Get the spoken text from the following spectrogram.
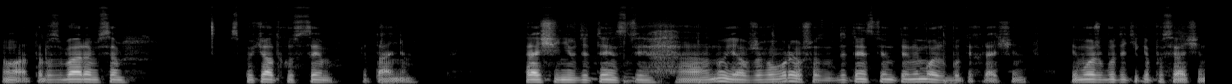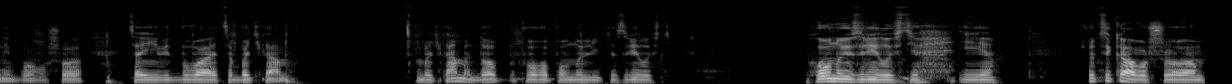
От, розберемося спочатку з цим питанням. Хрещені в дитинстві. Ну, я вже говорив, що в дитинстві ти не можеш бути хрещений. Ти можеш бути тільки посвячений Богу, що це і відбувається батьками. Батьками до твого повноліття, зрілості, духовної зрілості. І що цікаво, що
